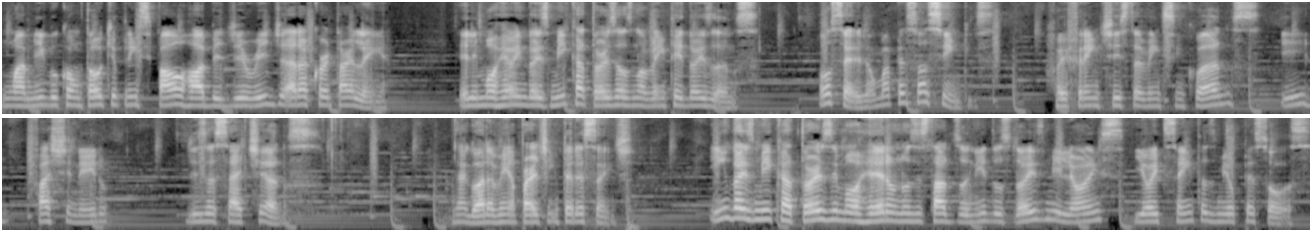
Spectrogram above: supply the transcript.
Um amigo contou que o principal hobby de Reed era cortar lenha. Ele morreu em 2014 aos 92 anos. Ou seja, uma pessoa simples. Foi frentista 25 anos e faxineiro 17 anos. Agora vem a parte interessante. Em 2014 morreram nos Estados Unidos 2 milhões e 800 mil pessoas.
